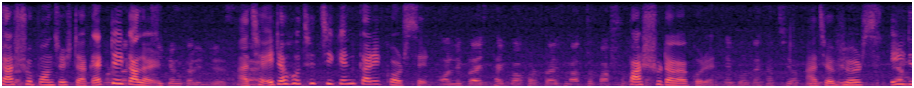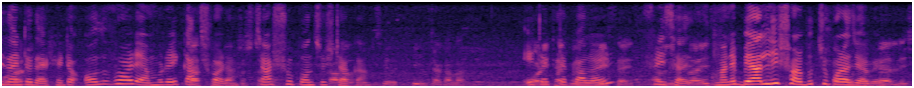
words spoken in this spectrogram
চারশো পঞ্চাশ টাকা। একটাই কালার চিকেন কারি ড্রেস আচ্ছা এটা হচ্ছে চিকেন কারি কটসেট অনলি প্রাইস থাকবে অফার প্রাইস মাত্র 500 পাঁচশো টাকা করে। এরপর দেখাচ্ছি আপু আচ্ছা ভিউয়ার্স এই ডিজাইনটা দেখেন এটা অল ওভার এমব্রয়ডারি কাজ করা 450 টাকা। চারশো পঞ্চাশ টাকা। তিনটা কালার এটা একটা কালার ফ্রি সাইজ মানে বিয়াল্লিশ সর্বোচ্চ পরা যাবে। 42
